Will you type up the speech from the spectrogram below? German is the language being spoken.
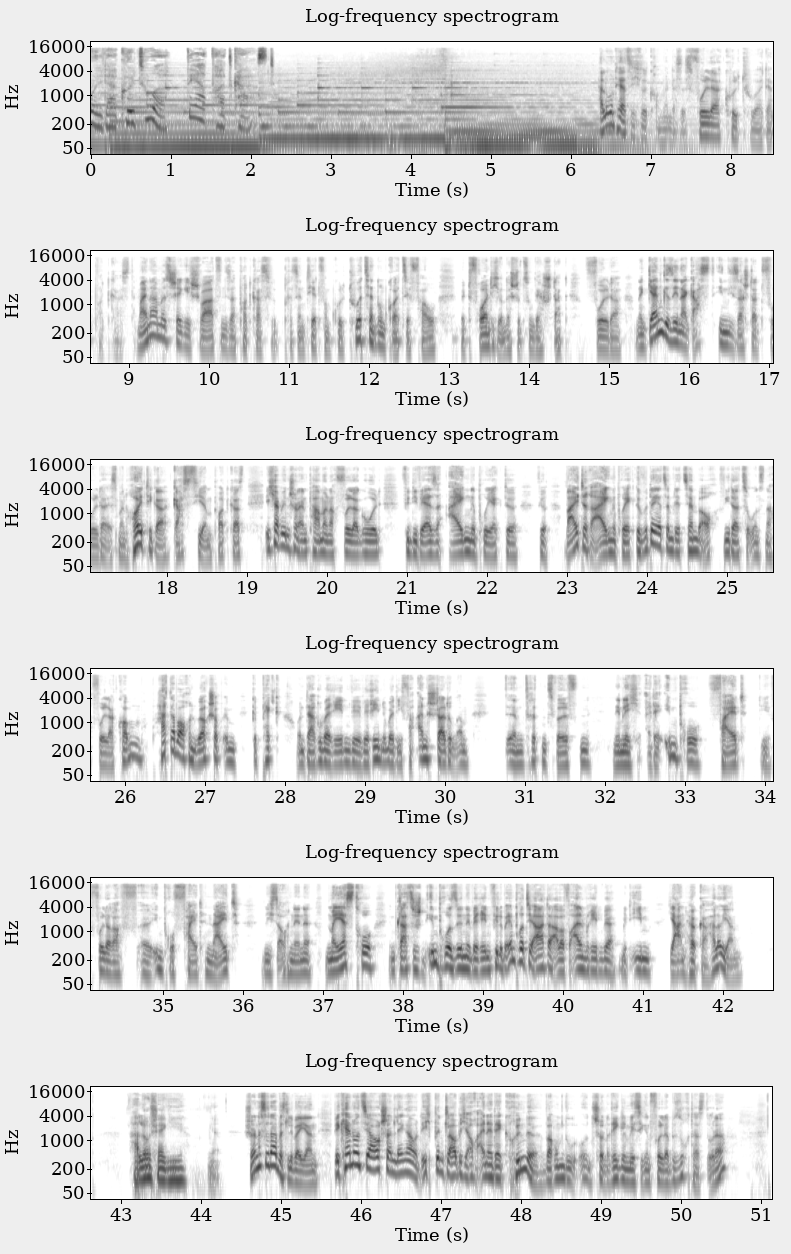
Fulda Kultur, der Podcast. Hallo und herzlich willkommen. Das ist Fulda Kultur, der Podcast. Mein Name ist Shaggy Schwarz und dieser Podcast wird präsentiert vom Kulturzentrum Kreuz e.V. mit freundlicher Unterstützung der Stadt Fulda. Und ein gern gesehener Gast in dieser Stadt Fulda ist mein heutiger Gast hier im Podcast. Ich habe ihn schon ein paar Mal nach Fulda geholt für diverse eigene Projekte. Für weitere eigene Projekte wird er jetzt im Dezember auch wieder zu uns nach Fulda kommen. Hat aber auch einen Workshop im Gepäck und darüber reden wir. Wir reden über die Veranstaltung am ähm, 3.12., nämlich der Impro-Fight, die Fulderer äh, Impro-Fight Night, wie ich es auch nenne. Maestro im klassischen Impro-Sinne. Wir reden viel über Impro-Theater, aber vor allem reden wir mit ihm, Jan Höcker. Hallo Jan. Hallo Shaggy. Ja. Schön, dass du da bist, lieber Jan. Wir kennen uns ja auch schon länger und ich bin, glaube ich, auch einer der Gründe, warum du uns schon regelmäßig in Fulda besucht hast, oder?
